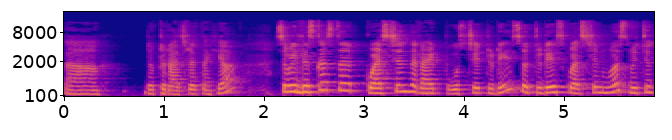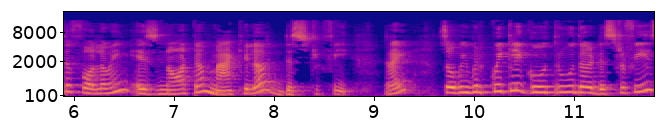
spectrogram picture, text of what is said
Uh, Dr. Rajarathna here. So we'll discuss the question that I posted today. So today's question was which of the following is not a macular dystrophy, right? So we will quickly go through the dystrophies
